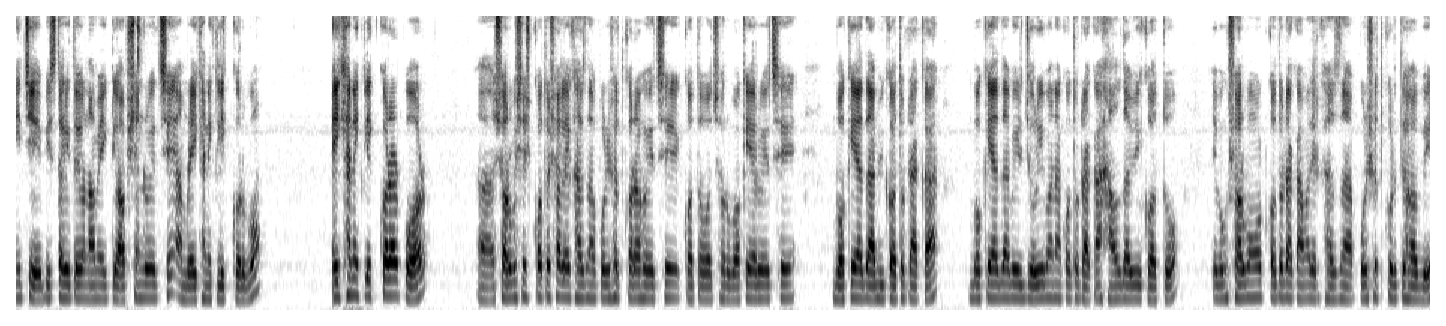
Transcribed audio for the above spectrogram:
নিচে বিস্তারিত নামে একটি অপশান রয়েছে, আমরা এখানে ক্লিক করব। এইখানে ক্লিক করার পর সর্বশেষ কত সালে খাজনা পরিশোধ করা হয়েছে, কত বছর বকেয়া রয়েছে, বকেয়া দাবি কত টাকা, বকেয়া দাবির জরিমানা কত টাকা, হাল দাবি কত এবং সর্বমোট কত টাকা আমাদের খাজনা পরিশোধ করতে হবে,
